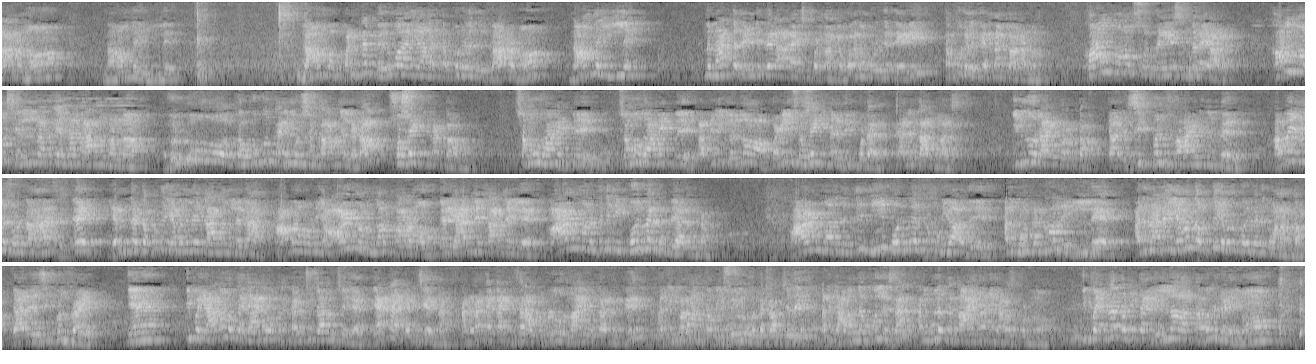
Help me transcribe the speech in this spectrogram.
காரணம் நாம இல்லை. நாம பண்ற பெருவாரியான தப்புகளுக்கு காரணம் நாம இல்லை. இந்த நாட்டுல ரெண்டு பேர் ஆராய்ச்சி பண்ணாங்க. உலகம் முழுக்க தேடி தப்புகளுக்கு என்ன காரணம்? கால் மார்க்ஸ் ஒரு பெரிய சிந்தனையாளர். கால் மார்க்ஸ் எல்லாத்துக்கும் என்ன காரணம் பண்ணா? எல்லோ தப்புக்கும் தனி மனுஷன் காரணம் இல்லடா சொசைட்டி தான் காரணம். சமூக அமைப்பு சமூக அமைப்பு அப்படின்னு எல்லா பழைய சொசைட்டி நடத்தி போட்டார். யாரு? Karl Marx. இன்னொரு ஆள் புறப்பட்டான் யாரு? சிக்மன் ஃப்ராய்டுன்னு பேரு. அவன் என்ன சொல்லிட்டான் டேய் எந்த தப்புக்கும் எவனுமே காரணம் இல்லைன்னா அவனுடைய ஆழ்மனம் தான் காரணம். வேற யாருமே காரணம் இல்லை. ஆழ்மனத்துக்கு நீ பொறுப்பேற்க முடியாதுன்றான் ஆழ்மனதுக்கு நீ பொறுப்பேற்க முடியாது. அது உன் கண்ட்ரோல்ல இல்ல. அதனால எவன் தப்புக்கு எவனும் பொறுப்பேற்க வேணாம்ட்டான் யாரு? Sigmund Freud. ஏன்? இப்ப யாரோ ஒருத்தர் யாரையோ ஒருத்தர் கடிச்சுட்டான்னு வச்சுங்க ஏன்டா கடிச்சேன்னா? அதெல்லாம் கேட்காதீங்க சார். அவனுக்குள்ள ஒரு நாய் உட்கார்ந்து இருக்கு அது இப்பதான் தன்னுடைய சுயரூபத்தை காமிச்சது. அதுக்கு அவன் தப்பு இல்ல சார். அது உள்ள இருக்க நாயை தான் நீங்க அரெஸ்ட் பண்ணணும். இப்ப என்ன பண்ணிட்டா எல்லா தவறுகளையும்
